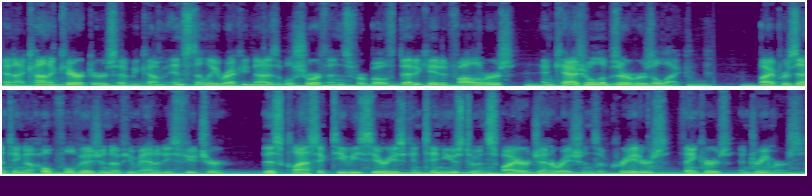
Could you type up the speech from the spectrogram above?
and iconic characters have become instantly recognizable shorthans for both dedicated followers and casual observers alike. By presenting a hopeful vision of humanity's future, this classic TV series continues to inspire generations of creators, thinkers, and dreamers.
